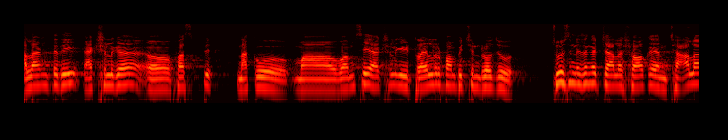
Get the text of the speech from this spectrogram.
అలాంటిది యాక్చువల్గా ఫస్ట్ నాకు మా వంశీ యాక్చువల్గా ఈ ట్రైలర్ పంపించిన రోజు చూసి నిజంగా చాలా షాక్ అయ్యాను. చాలా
